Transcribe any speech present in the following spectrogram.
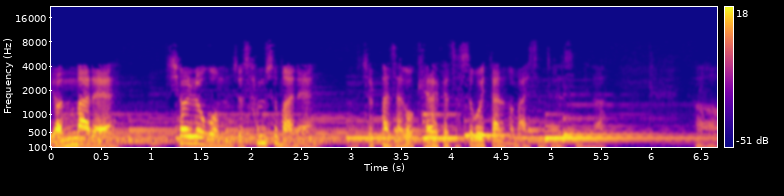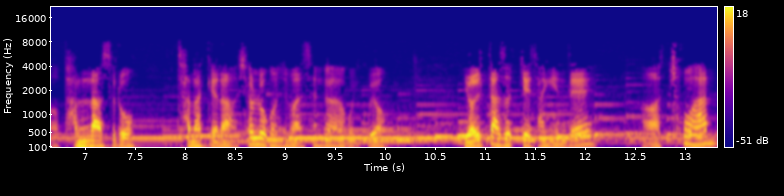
연말에 셜록 홈즈 3수 만에 출판사하고 계약해서 쓰고 있다는 거 말씀드렸습니다. 어, 밤낮으로 자나깨나 셜록 홈즈만 생각하고 있고요. 15개 장인데 어, 초한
